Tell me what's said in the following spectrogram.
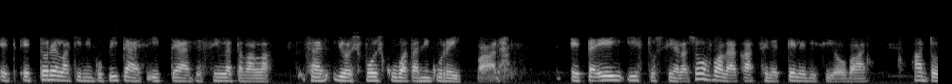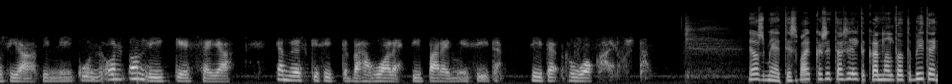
et, et todellakin niin kuin pitäisi itseänsä sillä tavalla, jos voisi kuvata niin kuin reippaana. Että ei istu siellä sohvalla ja katsele televisioa, vaan, vaan tosiaankin niin kuin on, on liikkeessä ja, ja myöskin sitten vähän huolehtii paremmin siitä, siitä ruokailusta. Jos miettisi vaikka sitä siltä kannalta, että miten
